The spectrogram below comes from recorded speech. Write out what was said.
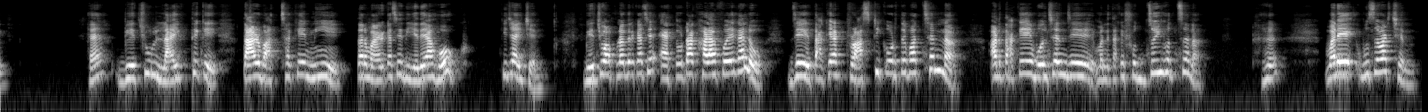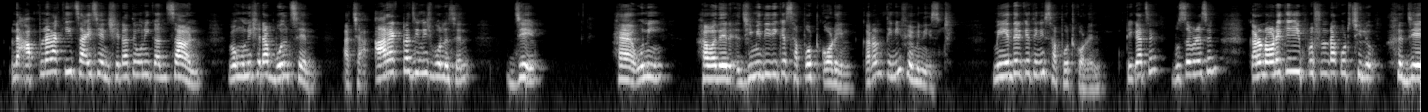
হ্যাঁ বেচুর লাইফ থেকে তার বাচ্চাকে নিয়ে তার মায়ের কাছে দিয়ে দেয়া হোক, কি চাইছেন? বেচু আপনাদের কাছে এতটা খারাপ হয়ে গেল যে তাকে আর ট্রাস্টই করতে পারছেন না, আর তাকে বলছেন যে মানে তাকে সহ্যই হচ্ছে না। হ্যাঁ? মানে বুঝতে পারছেন? মানে আপনারা কি চাইছেন সেটাতে উনি কনসার্ন এবং উনি সেটা বলছেন। আচ্ছা আর একটা জিনিস বলেছেন যে হ্যাঁ উনি আমাদের ঝিমি দিদিকে সাপোর্ট করেন, কারণ তিনি ফেমিনিস্ট মেয়েদেরকে তিনি সাপোর্ট করেন, ঠিক আছে? বুঝতে পেরেছেন? কারণ অনেকেই এই প্রশ্নটা করছিল যে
